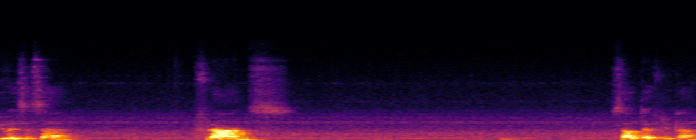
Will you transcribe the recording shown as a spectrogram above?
USSR, France, South Africa,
